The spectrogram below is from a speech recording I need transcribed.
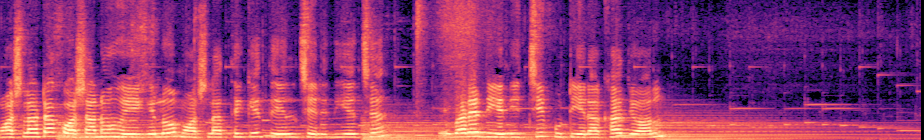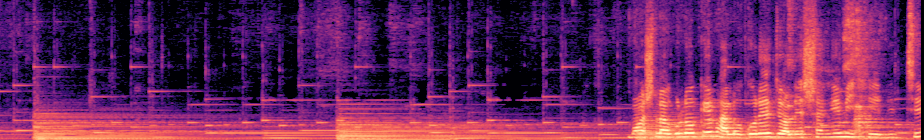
মশলাটা কষানো হয়ে গেল, মশলা থেকে তেল ছেড়ে দিয়েছে। এবারে দিয়ে দিচ্ছি ফুটিয়ে রাখা জল। মশলাগুলোকে ভালো করে জলের সঙ্গে মিশিয়ে দিচ্ছি।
